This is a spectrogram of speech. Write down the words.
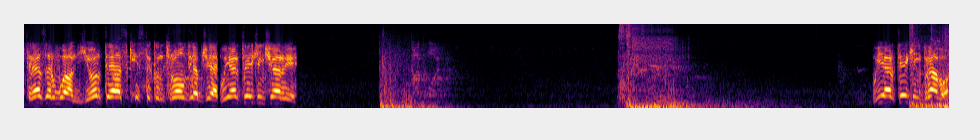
Strasser 1, your task is to control the object. We are taking Charlie. We are taking Bravo.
